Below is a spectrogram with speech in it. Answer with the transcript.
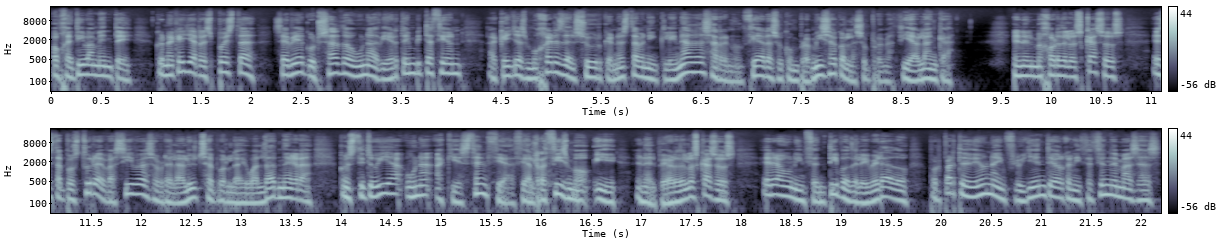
Objetivamente, con aquella respuesta se había cursado una abierta invitación a aquellas mujeres del sur que no estaban inclinadas a renunciar a su compromiso con la supremacía blanca. En el mejor de los casos, esta postura evasiva sobre la lucha por la igualdad negra constituía una aquiescencia hacia el racismo y, en el peor de los casos, era un incentivo deliberado por parte de una influyente organización de masas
